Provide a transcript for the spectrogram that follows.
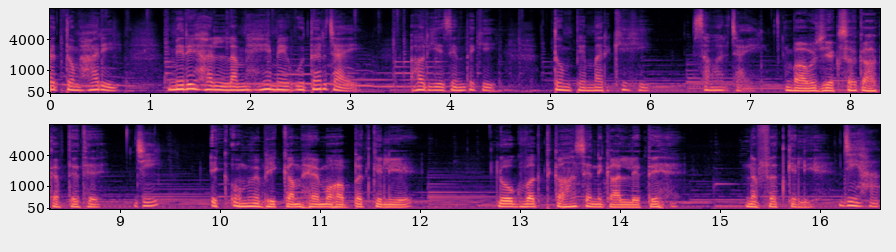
मोहब्बत तुम्हारी मेरे हर लम्हे में उतर जाए और ये ज़िंदगी तुम पे मर के ही संवर जाए। बाबूजी अक्सर कहा करते थे जी। एक उम्र भी कम है मोहब्बत के लिए। लोग वक्त कहाँ से निकाल लेते हैं? नफरत के लिए। जी हाँ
